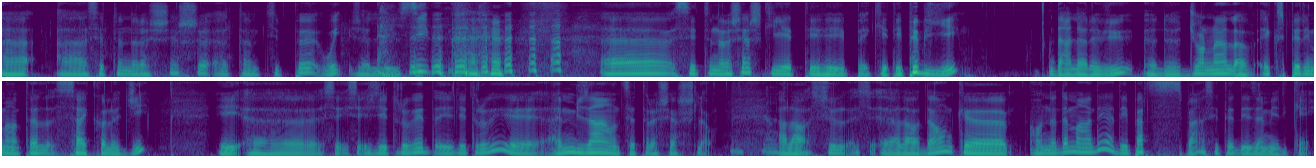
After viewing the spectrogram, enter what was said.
Euh, euh, c'est une recherche, attends un petit peu, oui, je l'ai ici. Euh, c'est une recherche qui a été, qui a été publiée dans la revue euh, de Journal of Experimental Psychology. Et euh, l'ai trouvé, je trouvé euh, amusante, cette recherche-là. Alors, sur- s- alors donc, euh, on a demandé à des participants, c'était des Américains,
